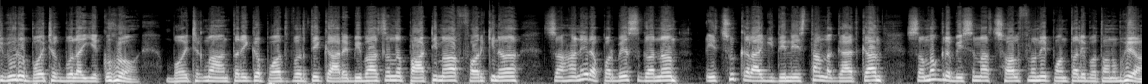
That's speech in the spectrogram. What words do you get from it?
ब्युरो बैठक बोलाइएको हो। बैठकमा आन्तरिक पदप्रति कार्यविभाजन पार्टीमा फर्किन चाहने र प्रवेश गर्न इच्छुकका लागि दिने स्थान लगायतका समग्र विषयमा छलफल हुने पन्तले बताउनुभयो।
